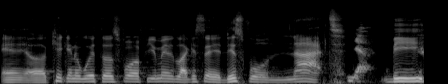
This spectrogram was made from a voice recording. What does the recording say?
and uh, kicking it with us for a few minutes. Like I said, this will not No. be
